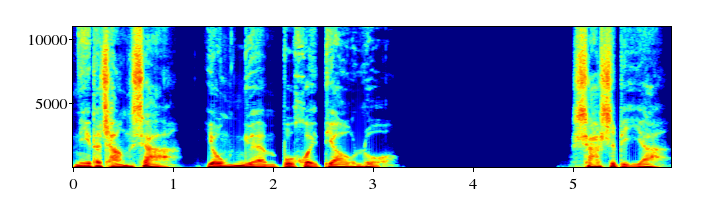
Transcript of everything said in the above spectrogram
你的长夏永远不会凋落。莎士比亚。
